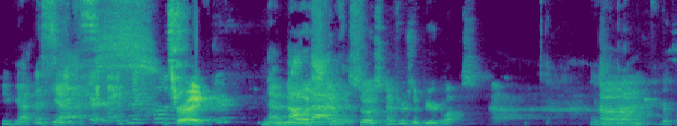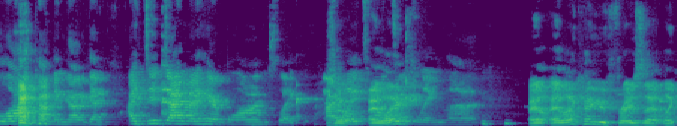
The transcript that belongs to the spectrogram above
You got the yes. snifter. Isn't it called? That's right. No, no, not that. Sniff, so a snifter's a beer glass. Um, the blonde coming out again. I did dye my hair blonde, like highlights. So I like that. I, I, like how you phrase that, like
